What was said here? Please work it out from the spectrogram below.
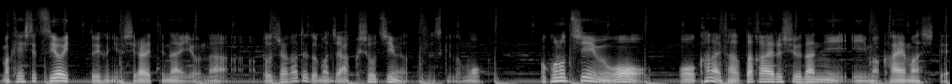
まあ、決して強いというふうには知られてないような、どちらかというとまあ弱小チームだったんですけども、このチームをかなり戦える集団に今変えまして、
